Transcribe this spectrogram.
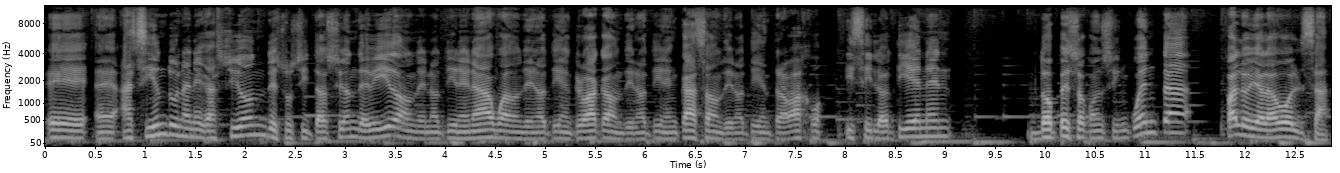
eh, eh, haciendo una negación de su situación de vida, donde no tienen agua, donde no tienen cloaca, donde no tienen casa, donde no tienen trabajo, y si lo tienen, dos pesos con 50, palo y a la bolsa.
